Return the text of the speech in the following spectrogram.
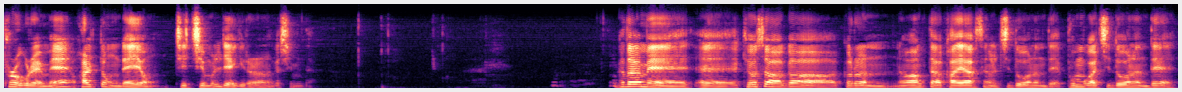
프로그램의 활동 내용, 지침을 얘기를 하는 것입니다. 그 다음에 교사가 그런 왕따 가해 학생을 지도하는데 부모가 지도하는데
